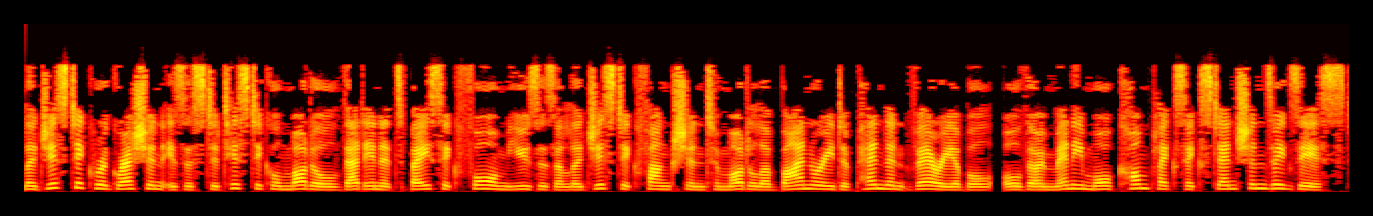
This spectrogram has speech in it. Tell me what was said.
Logistic regression is a statistical model that in its basic form uses a logistic function to model a binary dependent variable, although many more complex extensions exist.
